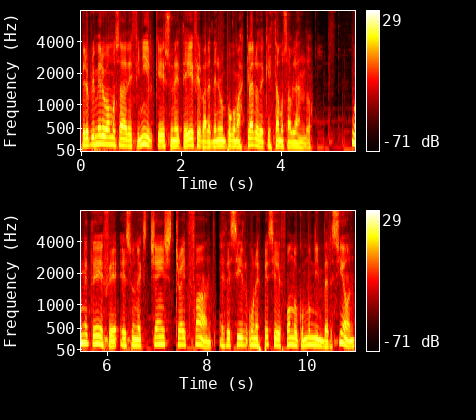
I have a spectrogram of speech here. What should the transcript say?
Pero primero vamos a definir qué es un ETF para tener un poco más claro de qué estamos hablando. Un ETF es un Exchange Trade Fund, es decir, una especie de fondo común de inversión,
